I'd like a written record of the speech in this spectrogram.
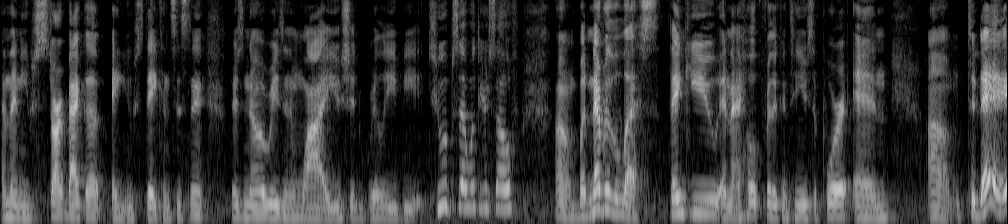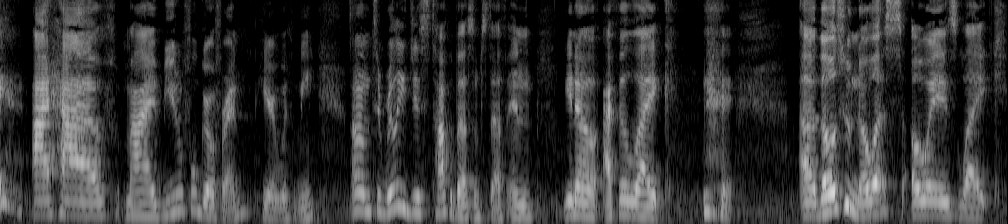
and then you start back up and you stay consistent there's no reason why you should really be too upset with yourself um, but nevertheless thank you and i hope for the continued support and um, today, I have my beautiful girlfriend here with me um, to really just talk about some stuff. And, you know, I feel like uh, those who know us always like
